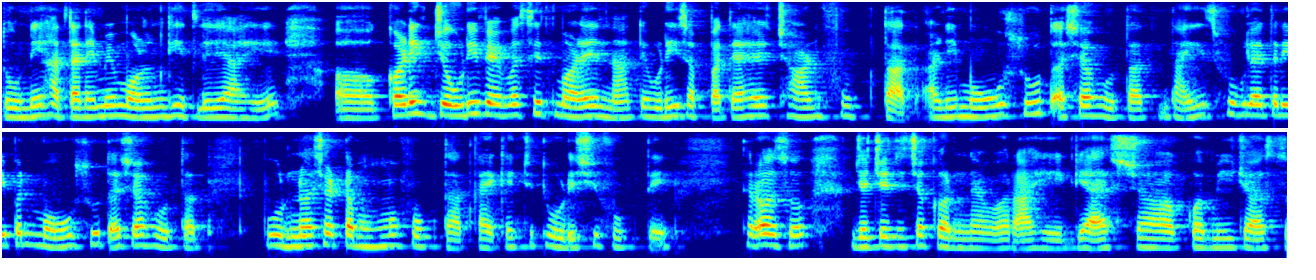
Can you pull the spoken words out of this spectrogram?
दोन्ही हाताने मी मळून घेतलेली आहे. कणिक जेवढी व्यवस्थित मळेल ना तेवढी चपात्या हे छान फुगतात आणि मऊसूत अशा होतात. नाहीच फुगल्या तरी पण मऊसूत अशा होतात. पूर्ण अशा टम्म फुगतात काही काहींची थोडीशी फुगते. तर असो ज्याच्या त्याच्या करण्यावर आहे. गॅसच्या कमी जास्त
